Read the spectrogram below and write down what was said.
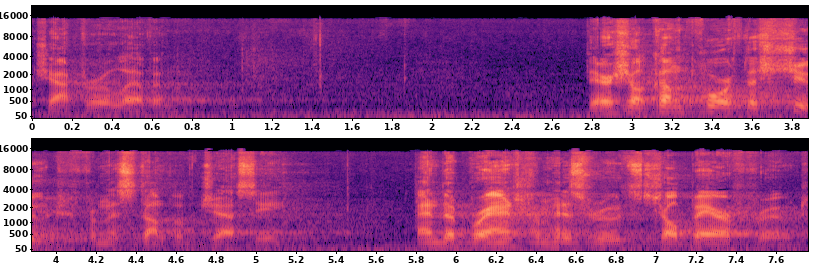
chapter 11. There shall come forth a shoot from the stump of Jesse, and a branch from his roots shall bear fruit.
